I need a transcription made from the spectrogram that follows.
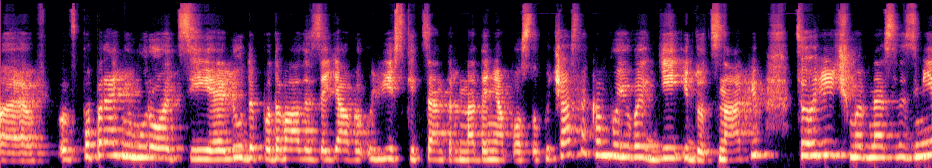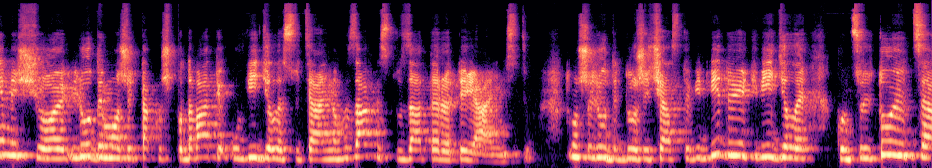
Е, в- попередньому році люди подавали заяви у Львівський центр надання послуг учасникам бойових дій і до ЦНАПів. Цьогоріч ми внесли зміни, що люди можуть також подавати у відділи соціального захисту за територіальністю, тому що люди дуже часто відвідують відділи, консультуються.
